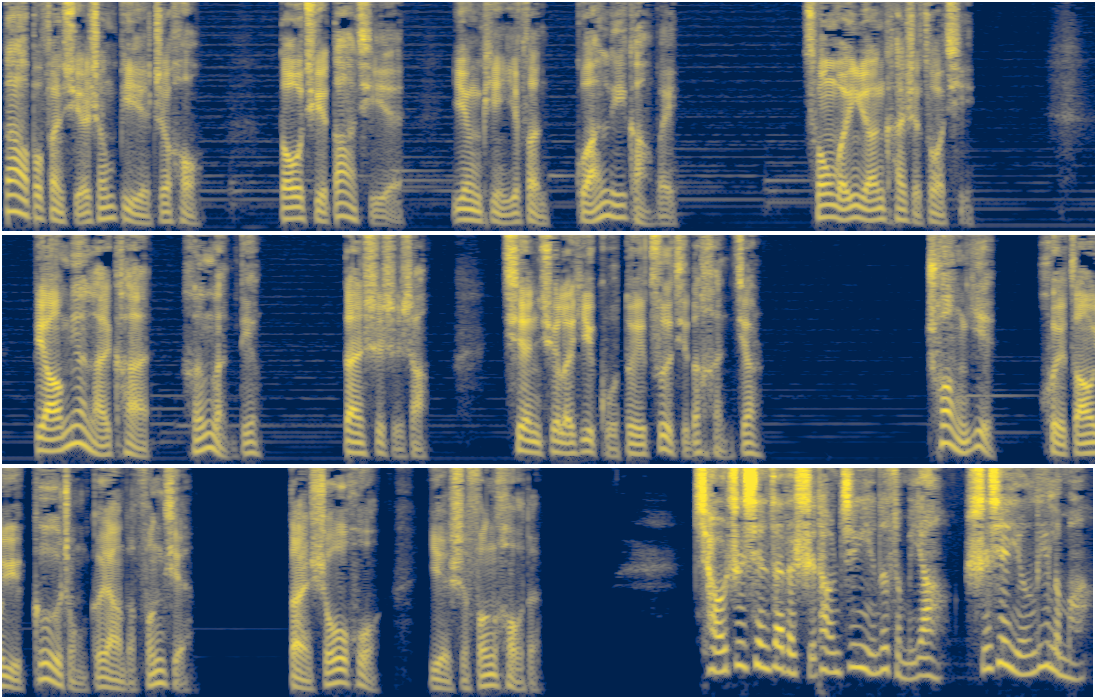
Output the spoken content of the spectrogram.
大部分学生毕业之后，都去大企业应聘一份管理岗位，从文员开始做起。表面来看很稳定，但事实上，欠缺了一股对自己的狠劲儿。创业会遭遇各种各样的风险，但收获也是丰厚的。乔治现在的食堂经营的怎么样？实现盈利了吗？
